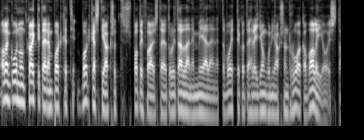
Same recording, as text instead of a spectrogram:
olen kuunnellut kaikki teidän podcast- podcast-jaksot Spotifysta ja tuli tällainen mieleen, että voitteko tehdä jonkun jakson ruokavalioista.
